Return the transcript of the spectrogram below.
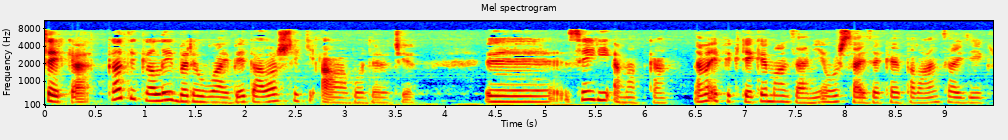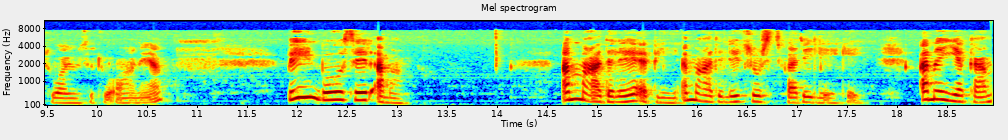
سەیرکە کاتێک کەڵێی بەرە وای بێت ئاوا شتێکی ئاوا بۆ دەرەچێت سەیری ئەمە بکە ئەمە ئەفکتەکەمان زانانی ئەوەش سایزەکە تەوان سایزێک وای وزت و ئەوانەیە بین بۆ سێر ئەمە ئەم معادەلەیە ئەبینی ئەم معادەلەی زۆر استفادەی لێ ئەکەی ئەمەی یەکەم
